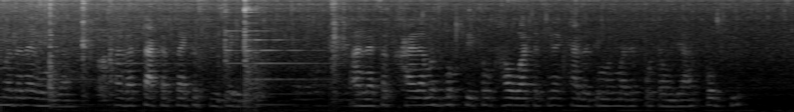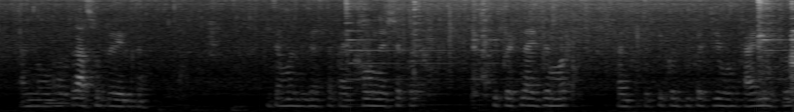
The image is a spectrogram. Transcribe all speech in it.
मला नाही होला मला ताकद नाही कसली तरी. आणि असं खायला मग बघते पण खाऊ वाटत नाही. खायला ते मग माझ्या पोटामध्ये आग पडते. आणि मग त्रास होतो एकदम त्याच्यामुळे मी जास्त काही खाऊ नाही शकत. तिखट नाही जमत. कारण की ते तिखट जेवण काय नव्हतं.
